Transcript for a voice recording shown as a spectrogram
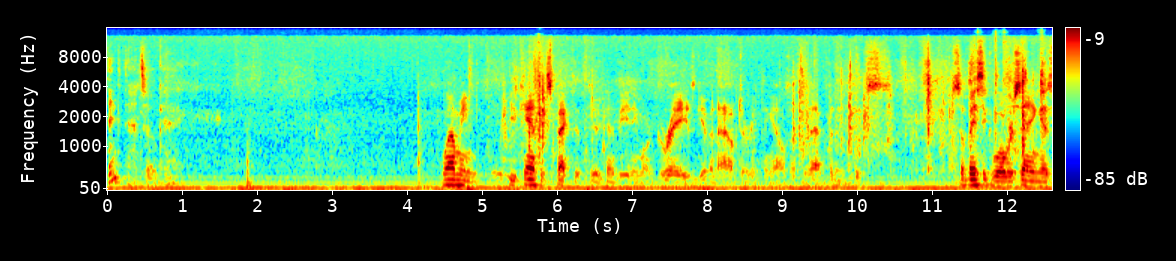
think that's okay. Well, I mean, you can't expect that there's gonna be any more grades given out or anything else after that, but it's, so basically what we're saying is,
